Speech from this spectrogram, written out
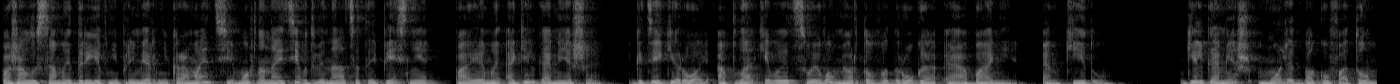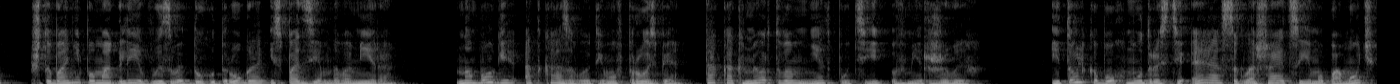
Пожалуй, самый древний пример некромантии можно найти в 12-й песне поэмы о Гильгамеше, где герой оплакивает своего мертвого друга Эабани, Энкиду. Гильгамеш молит богов о том, чтобы они помогли вызвать дух друга из подземного мира. Но боги отказывают ему в просьбе, так как мертвым нет пути в мир живых. И только бог мудрости Эа соглашается ему помочь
